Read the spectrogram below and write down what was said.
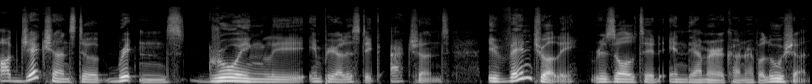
Objections to Britain's growingly imperialistic actions eventually resulted in the American Revolution.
